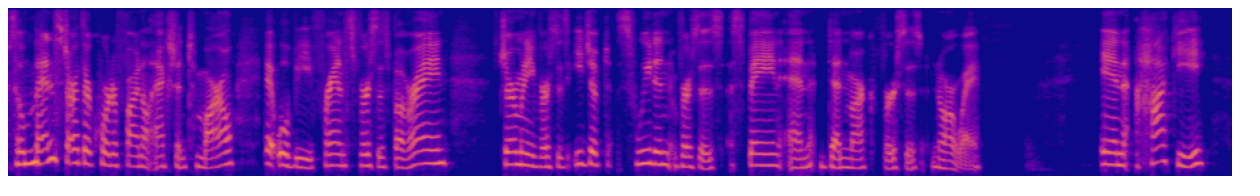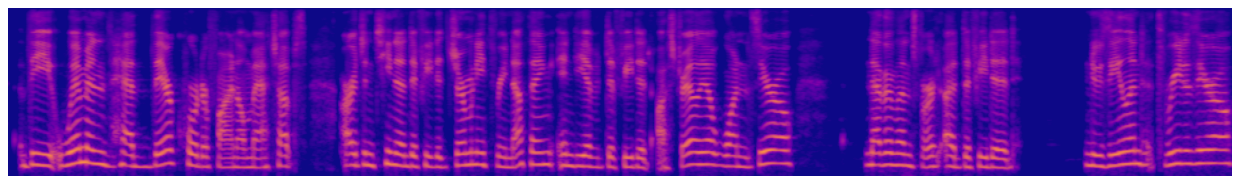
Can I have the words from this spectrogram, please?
So men start their quarterfinal action tomorrow. It will be France versus Bahrain. Germany versus Egypt, Sweden versus Spain, and Denmark versus Norway. In hockey, the women had their quarterfinal matchups. Argentina defeated Germany 3 0. India defeated Australia 1 0. Netherlands uh, defeated New Zealand 3 0.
